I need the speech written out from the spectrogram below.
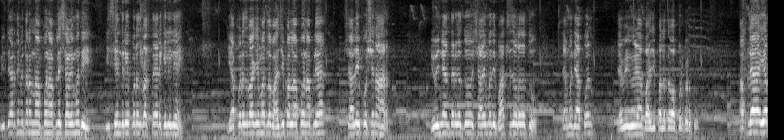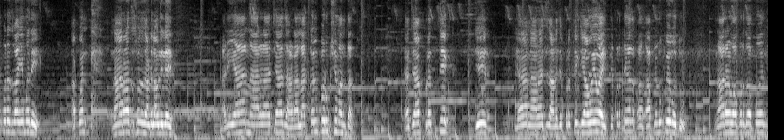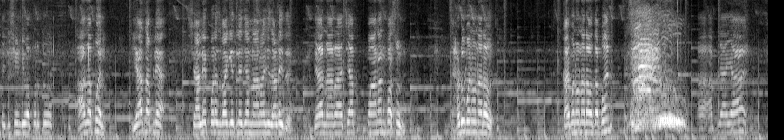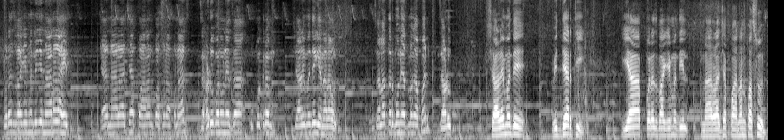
विद्यार्थी मित्रांनो आपण आपल्या शाळेमध्ये ही सेंद्रिय परसबाग तयार केलेली आहे. या परसबागेमधला भाजीपाला आपण आपल्या शालेय पोषण आहार योजनेअंतर्गत जो शाळेमध्ये भात शिजवला जातो त्यामध्ये आपण या वेगवेगळ्या भाजीपाल्याचा वापर करतो. आपल्या या परसबागेमध्ये आपण नारळाचं सुद्धा झाडं लावलेली आहेत. आणि या नारळाच्या झाडाला कल्पवृक्ष म्हणतात. याच्या प्रत्येक जे या नारळाच्या झाडाचे प्रत्येक जे अवयव आहेत ते प्रत्येकाचा आपल्याला उपयोग होतो. नारळ वापरतो आपण त्याची शेंडी वापरतो. आज आपण याच आपल्या शालेय परसबागेतल्या ज्या नारळाची झाड आहेत त्या नारळाच्या पानांपासून झाडू बनवणार आहोत. काय बनवणार आहोत आपण? आपल्या या परसबागेमधले जे नारळ आहेत या नारळाच्या पानांपासून आपण आज झाडू बनवण्याचा उपक्रम शाळेमध्ये घेणार आहोत. चला तर बनवूयात मग आपण झाडू. शाळेमध्ये विद्यार्थी या परसबागेमधील नारळाच्या पानांपासून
